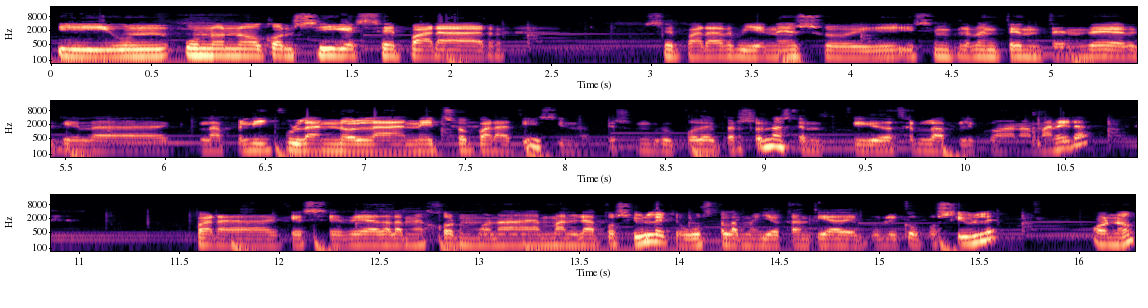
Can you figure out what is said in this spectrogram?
y uno no consigue separar separar bien eso y, simplemente entender que la, la, película no la han hecho para ti, sino que es un grupo de personas que han decidido hacer la película de una manera para que se vea de la mejor manera posible, que gusta la mayor cantidad de público posible, o no,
